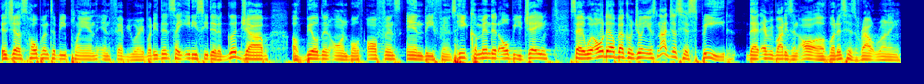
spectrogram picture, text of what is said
is just hoping to be playing in February. But he did say EDC did a good job of building on both offense and defense. He commended OBJ, said with Odell Beckham Jr., it's not just his speed that everybody's in awe of, but it's his route running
